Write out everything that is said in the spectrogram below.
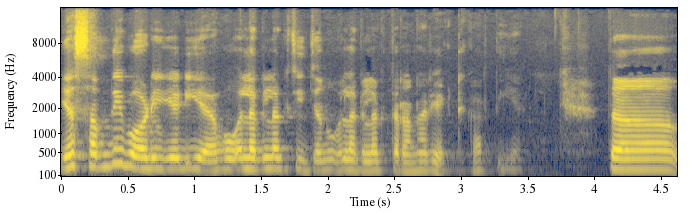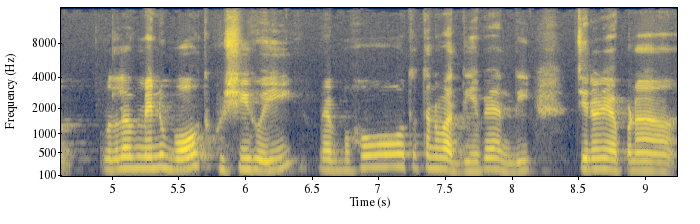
ਜਾਂ ਸਭ ਦੀ ਬਾਡੀ ਜਿਹੜੀ ਹੈ, ਉਹ ਅਲੱਗ-ਅਲੱਗ ਚੀਜ਼ਾਂ ਨੂੰ ਅਲੱਗ-ਅਲੱਗ ਤਰ੍ਹਾਂ ਨਾਲ ਰਿਐਕਟ ਕਰਦੀ ਹੈ। ਤਾਂ ਮਤਲਬ ਮੈਨੂੰ ਬਹੁਤ ਖੁਸ਼ੀ ਹੋਈ, ਮੈਂ ਬਹੁਤ ਧੰਨਵਾਦੀ ਹਾਂ ਭੈਣ ਦੀ, ਜਿਨ੍ਹਾਂ ਨੇ ਆਪਣਾ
